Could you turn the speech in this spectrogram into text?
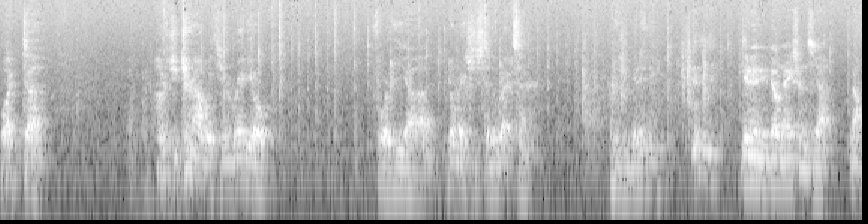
What, uh, how did you turn out with your radio for the, uh, donations to the rec center? Did you get anything? get any donations? Yeah, No,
